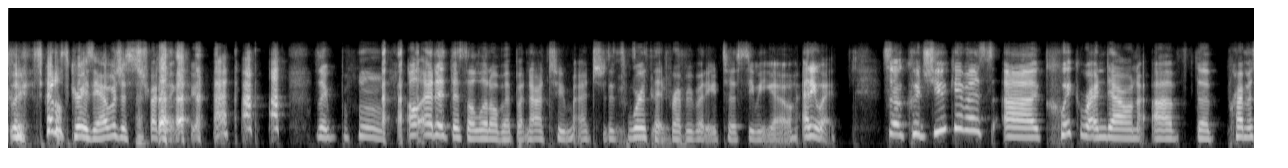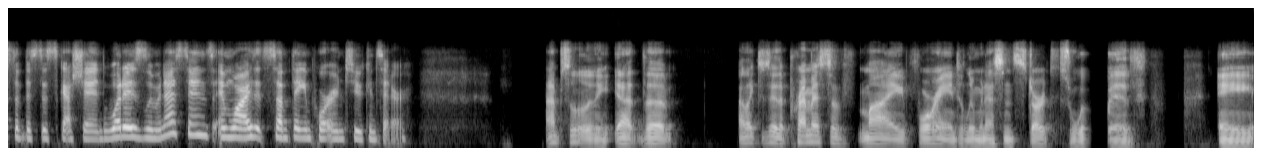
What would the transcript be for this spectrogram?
the title's crazy. I was just struggling. I was like, hmm. I'll edit this a little bit, but not too much. It's, it's worth okay. it for everybody to see me go. Anyway, so could you give us a quick rundown of the premise of this discussion? What is luminescence and why is it something important to consider? Absolutely. Yeah, the I like to say the premise of my foray into luminescence starts with, with a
